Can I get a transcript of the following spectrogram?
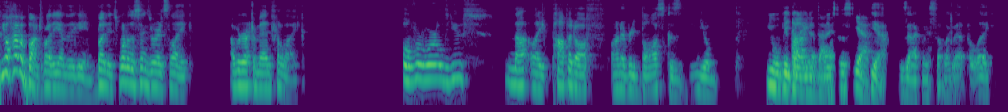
You'll have a bunch by the end of the game, but it's one of those things where it's like I would recommend for like overworld use, not like pop it off on every boss because you'll you will be dying at die. bosses. Yeah. yeah, exactly, stuff like that. But like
